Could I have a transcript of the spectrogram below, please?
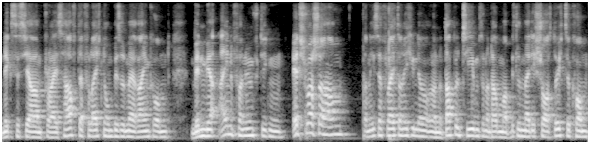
nächstes Jahr ein Price Half, der vielleicht noch ein bisschen mehr reinkommt. Wenn wir einen vernünftigen Edge Rusher haben, dann ist er vielleicht auch nicht in einem Double Team, sondern haben wir ein bisschen mehr die Chance durchzukommen.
